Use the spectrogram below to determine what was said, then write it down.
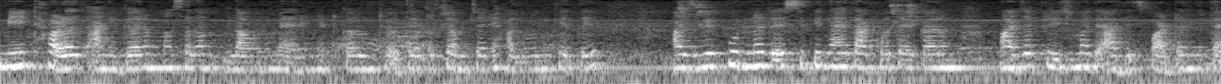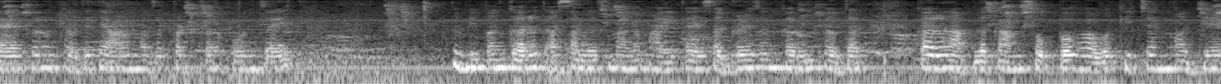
मीठ हळद आणि गरम मसाला लावून मॅरिनेट करून ठेवते. आता चमच्याने हलवून घेते. आज मी पूर्ण रेसिपी नाही दाखवत आहे कारण माझ्या फ्रीजमध्ये आधीच पाटण मी तयार करून ठेवते. त्यामुळे माझं पटकन होऊन जाईल. तुम्ही पण करत असालच मला माहीत आहे. सगळेजण करून ठेवतात कारण आपलं काम सोपं व्हावं किचनमध्ये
